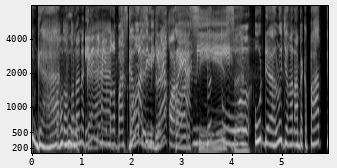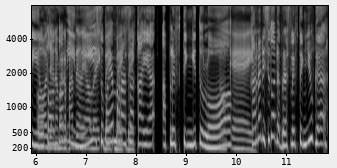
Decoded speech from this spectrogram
Enggak tontonannya Ini demi melepaskan lo masih dari mikirnya Korea nih. Betul. Udah lu jangan sampai kepatil. Oh, Tonton sampai kepatil ini ya, baik, supaya baik, merasa baik. kayak uplifting gitu loh. Oke. Karena di situ ada breast lifting juga.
